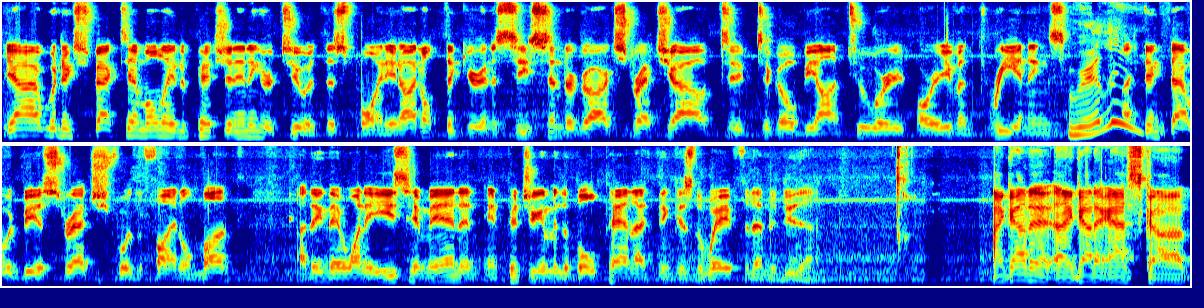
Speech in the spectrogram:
Yeah, I would expect him only to pitch an inning or two at this point. You know, I don't think you're going to see Syndergaard stretch out to, to go beyond two or, or even three innings. Really? I think that would be a stretch for the final month. I think they want to ease him in, and, and pitching him in the bullpen, I think, is the way for them to do that. I gotta I gotta ask. Uh,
